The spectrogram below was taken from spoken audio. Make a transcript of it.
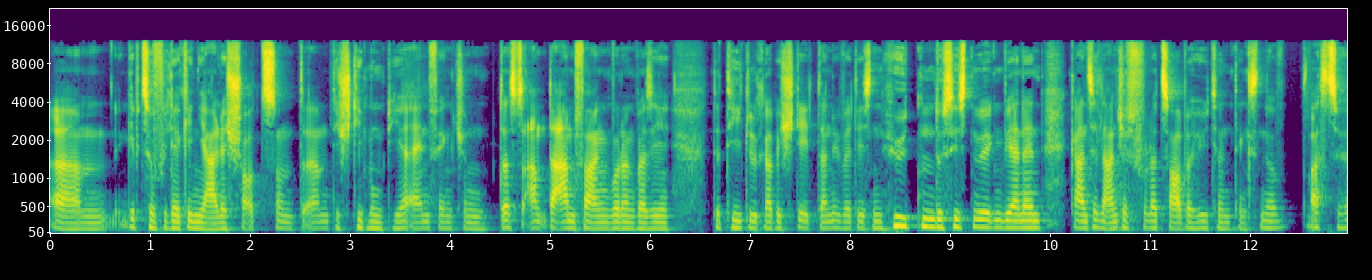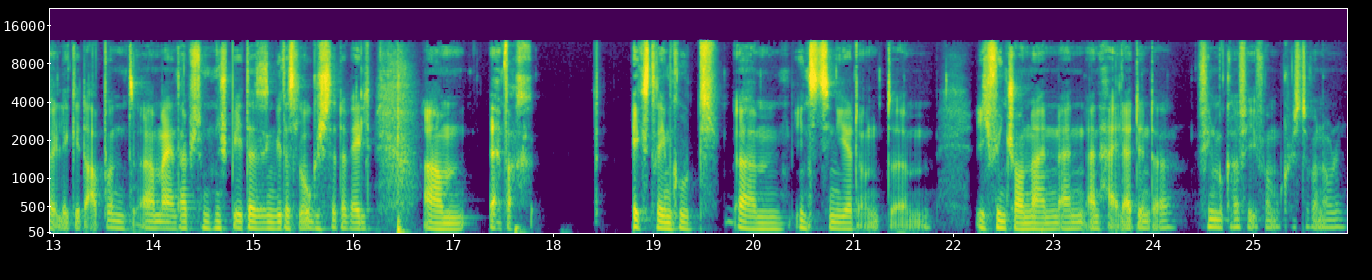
ähm, gibt so viele geniale Shots und ähm, die Stimmung, die er einfängt, schon das der Anfang, wo dann quasi der Titel, glaube ich, steht dann über diesen Hüten. Du siehst nur irgendwie eine ganze Landschaft voller Zauberhüte und denkst nur, was zur Hölle geht ab? Und ähm, eineinhalb Stunden später ist irgendwie das Logischste der Welt. Ähm, einfach extrem gut ähm, inszeniert und ähm, ich finde schon ein, ein, ein Highlight in der Filmografie von Christopher Nolan.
